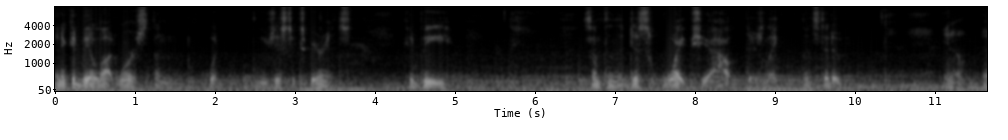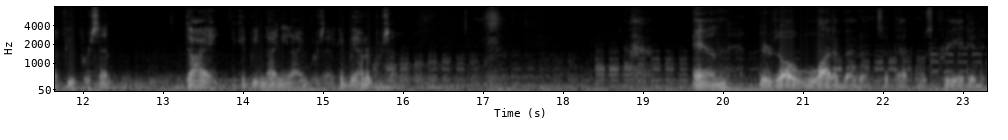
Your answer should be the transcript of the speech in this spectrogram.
and it could be a lot worse than what we just experienced. Could be something that just wipes you out. There's like instead of you know a few percent die. It could be 99%, it could be 100%. And there's a lot of evidence that that was created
